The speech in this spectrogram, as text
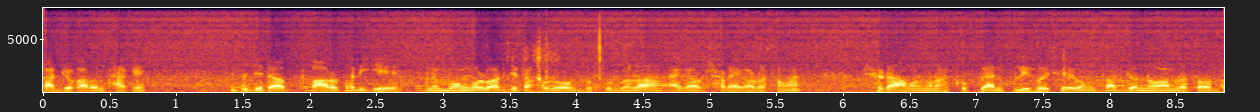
কার্যকারণ থাকে। কিন্তু যেটা বারো তারিখে মানে মঙ্গলবার যেটা হলো, দুপুরবেলা এগারো, সাড়ে এগারোটার সময়, সেটা আমার মনে হয় খুব প্ল্যানফুলি হয়েছে এবং তার জন্য আমরা তদন্ত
